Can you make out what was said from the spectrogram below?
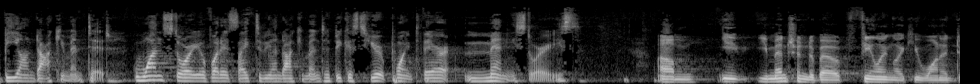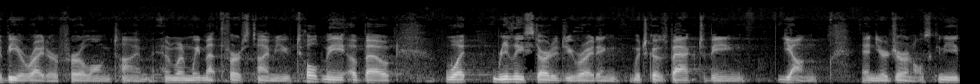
be undocumented. One story of what it's like to be undocumented, because to your point, there are many stories. Um, you, you, mentioned about feeling like you wanted to be a writer for a long time. And when we met the first time, you told me about what really started you writing, which goes back to being young and your journals. Can you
